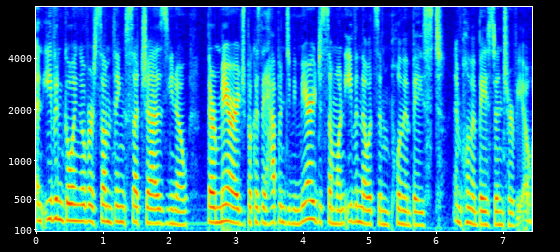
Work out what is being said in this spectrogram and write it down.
and even going over something such as you know their marriage because they happen to be married to someone, even though it's an employment based employment based interview.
